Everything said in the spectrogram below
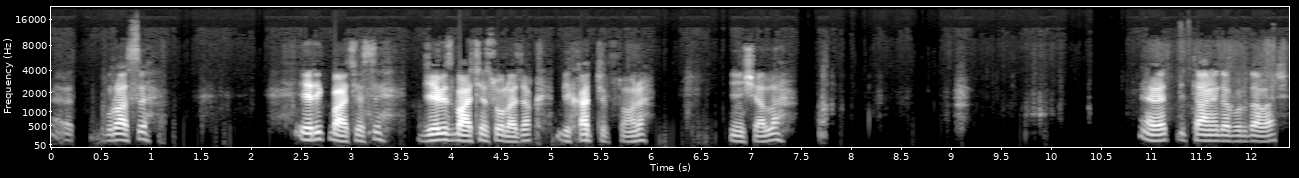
Evet, burası erik bahçesi, ceviz bahçesi olacak birkaç yıl sonra inşallah. Evet, bir tane de burada var.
